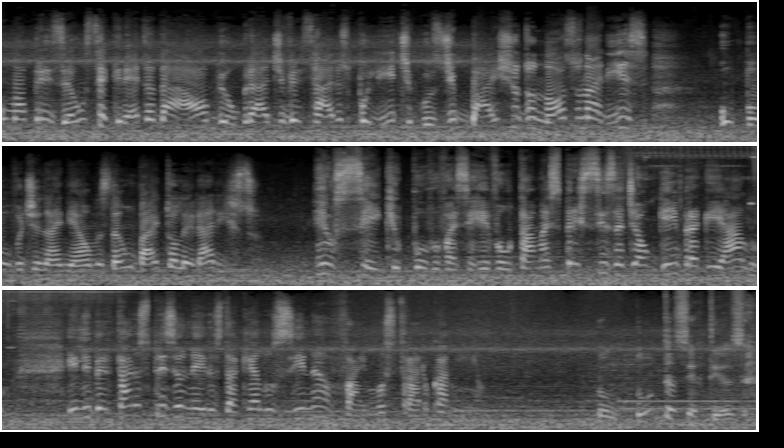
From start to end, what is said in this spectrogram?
Uma prisão secreta da Albion para adversários políticos debaixo do nosso nariz. O povo de Nine Elms não vai tolerar isso. Eu sei que o povo vai se revoltar, mas precisa de alguém para guiá-lo. E libertar os prisioneiros daquela usina vai mostrar o caminho. Com toda certeza.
